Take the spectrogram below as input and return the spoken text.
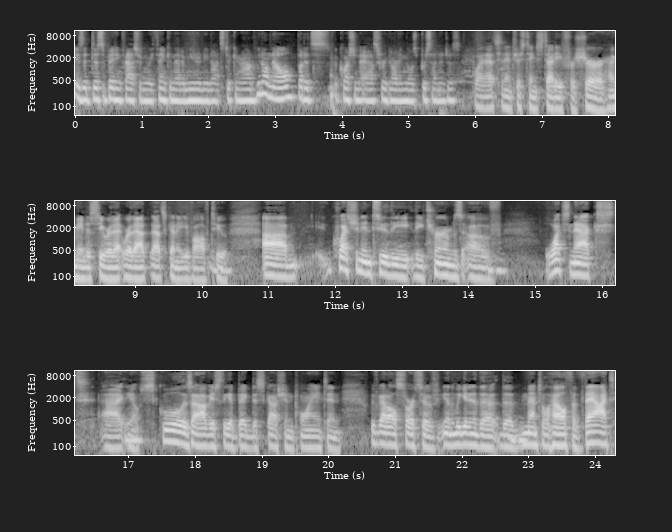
is it dissipating faster than we think and that immunity not sticking around? We don't know, but it's a question to ask regarding those percentages. Boy, that's an interesting study for sure. I mean, to see where that where that that's going to evolve to. Um, question into the the terms of what's next. Uh, you know, school is obviously a big discussion point, and we've got all sorts of. You know, we get into the the mental health of that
